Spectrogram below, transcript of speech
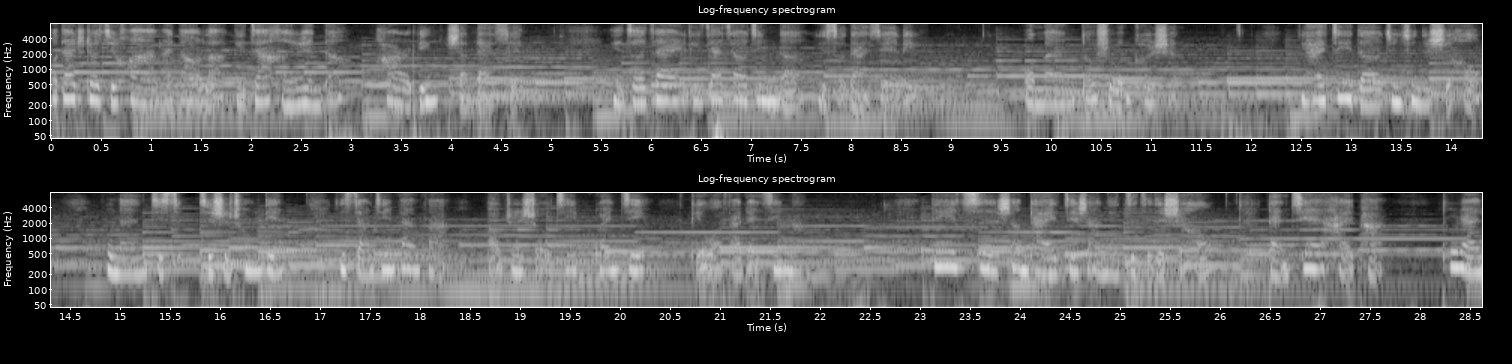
我带着这句话来到了离家很远的哈尔滨上大学。你则在离家较近的一所大学里，我们都是文科生。你还记得军训的时候不能及时及时充电，你想尽办法保证手机不关机，给我发短信吗？第一次上台介绍你自己的时候，胆怯害怕，突然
